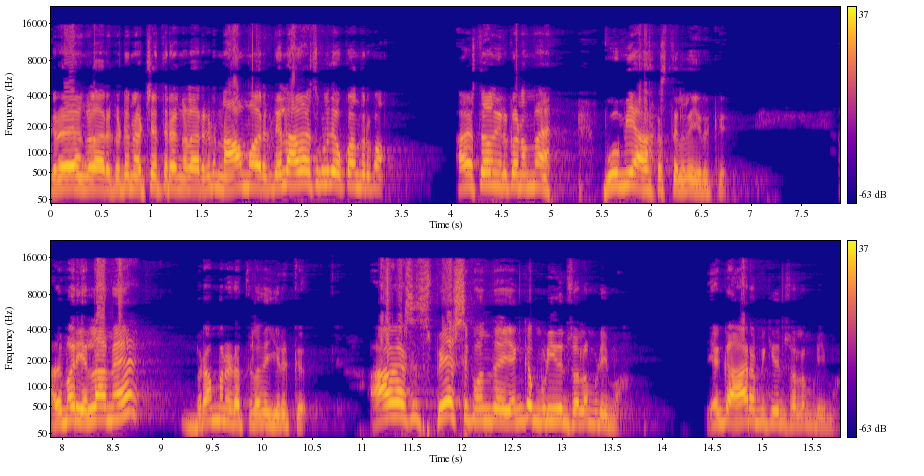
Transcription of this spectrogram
கிரகங்களாக இருக்கட்டும் நட்சத்திரங்களாக இருக்கட்டும் நாம இருக்கட்டும் எல்லாம் ஆகாசத்துக்குள்ளே உட்காந்துருக்கோம் ஆகாசத்தில் இருக்கோம் நம்ம பூமியே ஆகாசத்தில் தான் இருக்குது அது மாதிரி எல்லாமே பிரம்மனிடத்தில் தான் இருக்குது ஆகாச ஸ்பேஸுக்கு வந்து எங்கே முடியுதுன்னு சொல்ல முடியுமா? எங்கே ஆரம்பிக்குதுன்னு சொல்ல முடியுமா?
